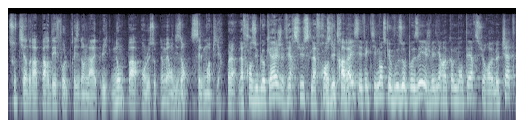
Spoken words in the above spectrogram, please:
soutiendra par défaut le président de la République, non pas en le soutenant, mais en disant c'est le moins pire. Voilà, la France du blocage versus la France, du, travail, c'est effectivement ce que vous opposez. Et je vais lire un commentaire sur euh, le chat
